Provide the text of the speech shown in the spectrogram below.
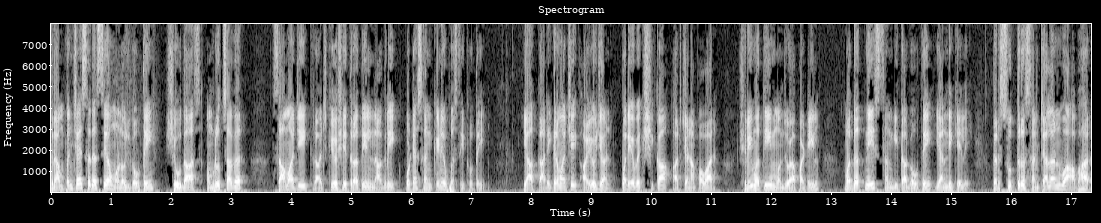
ग्रामपंचायत सदस्य मनोज गवते शिवदास अमृतसागर सामाजिक राजकीय क्षेत्रातील नागरिक मोठ्या संख्येने उपस्थित होते. या कार्यक्रमाचे आयोजन पर्यवेक्षिका अर्चना पवार श्रीमती मंजुळा पाटील मदतनीस संगीता गवते यांनी केले. तर सूत्रसंचालन व आभार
